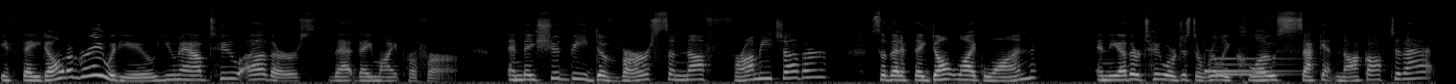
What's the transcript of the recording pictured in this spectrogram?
if they don't agree with you, you have two others that they might prefer. And they should be diverse enough from each other so that if they don't like one and the other two are just a really close second knockoff to that,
